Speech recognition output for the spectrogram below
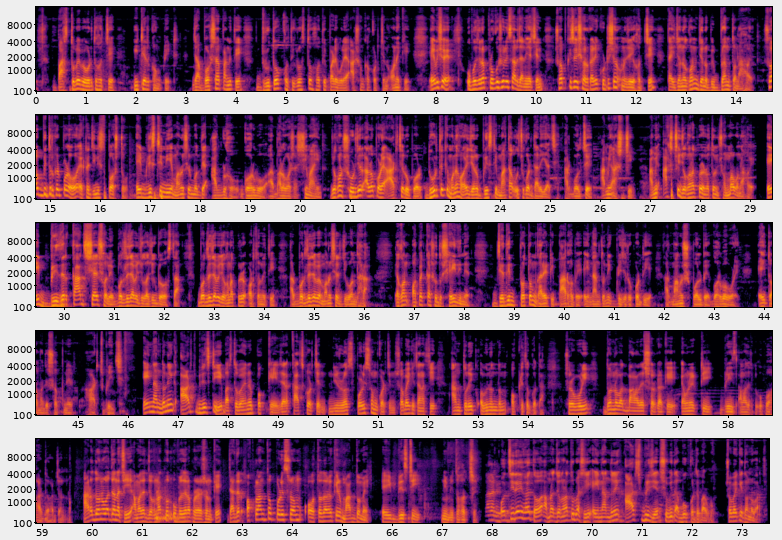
বাস্তবে ব্যবহৃত হচ্ছে ইটের কংক্রিট। যা বর্ষার পানিতে দ্রুত ক্ষতিগ্রস্ত হতে পারে বলে আশঙ্কা করছেন অনেকে। এ বিষয়ে উপজেলা প্রকৌশলী স্যার জানিয়েছেন সব কিছুই সরকারি কোটেশন অনুযায়ী হচ্ছে, তাই জনগণ যেন বিভ্রান্ত না হয়। সব বিতর্কের পরেও একটা জিনিস স্পষ্ট, এই বৃষ্টি নিয়ে মানুষের মধ্যে আগ্রহ, গর্ব আর ভালোবাসা সীমাহীন। যখন সূর্যের আলো পড়ে আর্চের উপর, দূর থেকে মনে হয় যেন বৃষ্টি মাথা উঁচু করে দাঁড়িয়ে আছে। আর বলছে, আমি আসছি। আমি আসছি জগন্নাথপুরে নতুন সম্ভাবনা হয়। এই ব্রিজের কাজ শেষ হলে বদলে যাবে যোগাযোগ ব্যবস্থা, বদলে যাবে জগন্নাথপুরের অর্থনীতি আর বদলে যাবে মানুষের জীবনধারা। এখন অপেক্ষা শুধু সেই দিনের, যেদিন প্রথম গাড়িটি পার হবে এই নান্দনিক ব্রিজের উপর দিয়ে, আর মানুষ বলবে গর্ব এই তো আমাদের স্বপ্নের আর্চ ব্রিজ এই নান্দনিক আর্চ ব্রিজটি বাস্তবায়নের পক্ষে যারা কাজ করছেন নিরস পরিশ্রম করছেন, সবাইকে জানাচ্ছি আন্তরিক অভিনন্দন ও কৃতজ্ঞতা। সর্বোপরি ধন্যবাদ বাংলাদেশ সরকারকে এমন একটি ব্রিজ আমাদেরকে উপহার দেওয়ার জন্য। আরও ধন্যবাদ জানাচ্ছি আমাদের জগন্নাথপুর উপজেলা প্রশাসনকে, যাদের অক্লান্ত পরিশ্রম ও তদারকির মাধ্যমে এই ব্রিজটি নির্মিত হচ্ছে। অচিরেই হয়তো আমরা জগন্নাথপুরবাসী এই নান্দনিক আর্টস ব্রিজের সুবিধা বুক করতে পারব। সবাইকে ধন্যবাদ।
